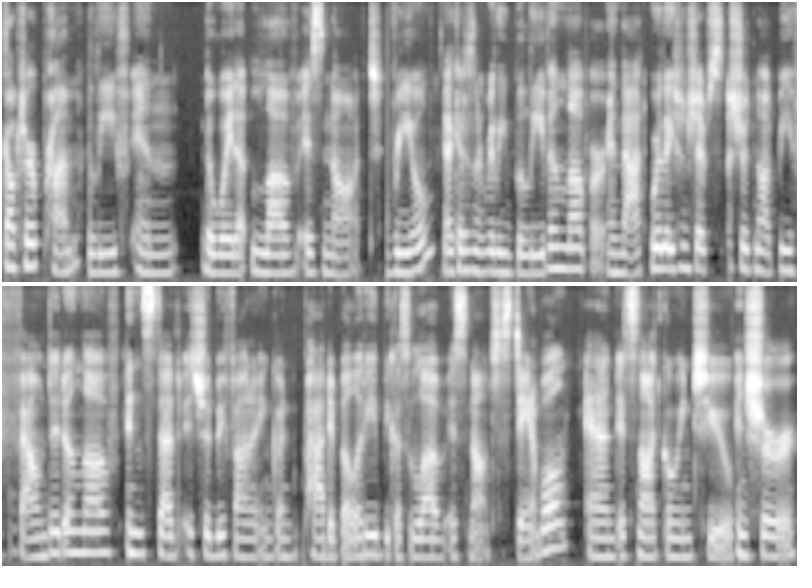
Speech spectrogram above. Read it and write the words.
Dr. Prem, believe in the way that love is not real. Like it doesn't really believe in love or in that. Relationships should not be founded on love. Instead, it should be founded in compatibility because love is not sustainable and it's not going to ensure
